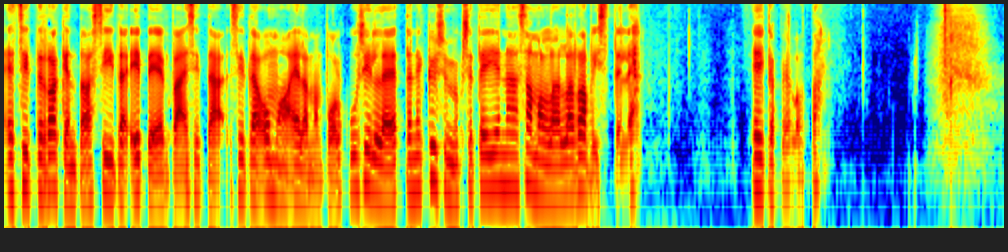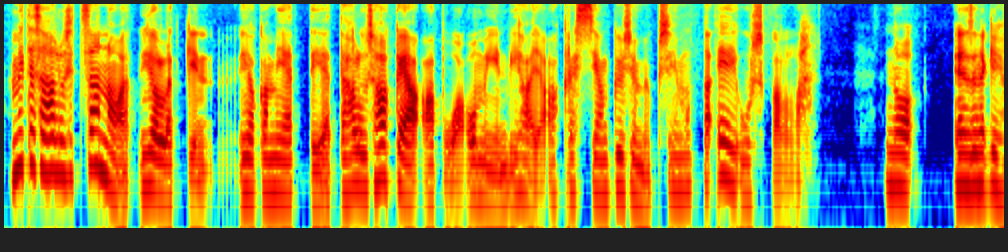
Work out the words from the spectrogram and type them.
että sitten rakentaa siitä eteenpäin sitä, sitä omaa elämänpolkua silleen, että ne kysymykset ei enää samalla lailla ravistele eikä pelota. Mitä sä haluaisit sanoa jollekin, joka miettii, että haluaisi hakea apua omiin viha- ja aggression kysymyksiin, mutta ei uskalla? No ensinnäkin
